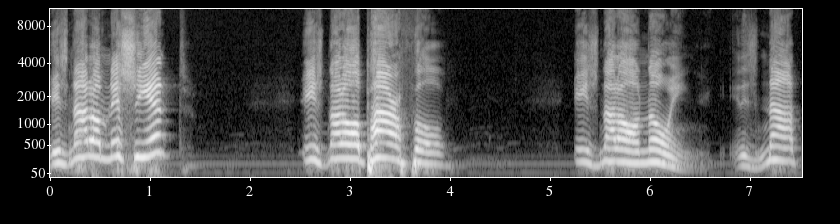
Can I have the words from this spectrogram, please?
He's not omniscient. He's not all powerful. He's not all knowing. He's not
